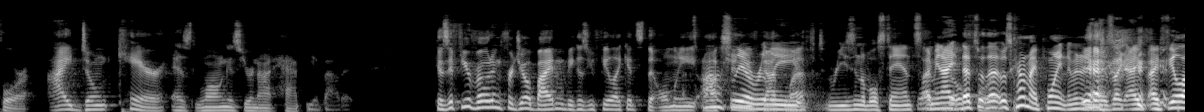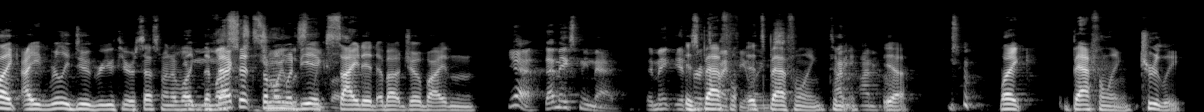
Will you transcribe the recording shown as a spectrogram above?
for, I don't care as long as you're not happy about it. Because if you're voting for Joe Biden because you feel like it's the only option honestly a you've really got left, reasonable stance. I mean, I that's what that was kind of my point a minute Yeah. ago. It's like I, I feel like I really do agree with your assessment of like You the fact that someone would be joylessly vote. excited about Joe Biden yeah, that makes me mad. It make it my baffling. feelings. It's baffling to I'm- me. I'm yeah, like baffling. Truly,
